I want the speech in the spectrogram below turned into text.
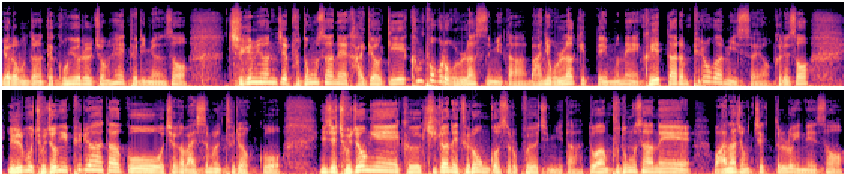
여러분들한테 공유를 좀 해드리면서 지금 현재 부동산의 가격이 큰 폭으로 올랐습니다. 많이 올랐기 때문에 그에 따른 피로감이 있어요. 그래서 일부 조정이 필요하다고 제가 말씀을 드렸고 이제 조정의 그 기간에 들어온 것으로 보여집니다. 또한 부동산의 완화 정책들로 인해서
